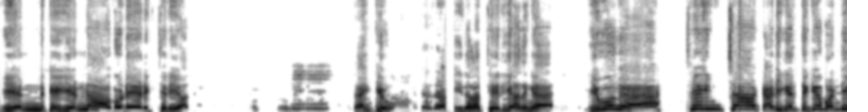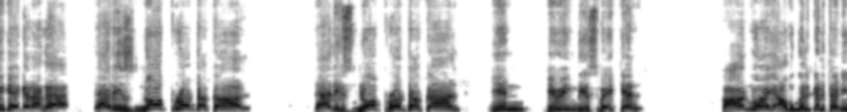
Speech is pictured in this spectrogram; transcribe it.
எனக்கு என்ன ஆகுனே எனக்கு தெரியாது. தேங்க்யூ இதெல்லாம் தெரியாதுங்க. இவங்க சிங்சாக் அடிக்கிறதுக்கு வண்டி கேட்கறாங்க there is no protocol there is no protocol in giving this vehicle convoy அவங்களுக்குன்னு தனி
